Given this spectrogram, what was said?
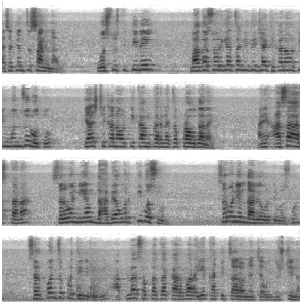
असं त्यांचं सांगणं आलं. वस्तुस्थितीने मागासवर्गीयाचा निधी ज्या ठिकाणावरती मंजूर होतो त्याच ठिकाणावरती काम करण्याचा प्रावधान आहे. आणि असा असताना सर्व नियम धाब्यावरती बसून सर्व नियम धाब्यावरती बसवून सरपंच प्रतिनिधींनी आपला स्वतःचा कारभार एक हाती चालवण्याच्या दृष्टीनं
